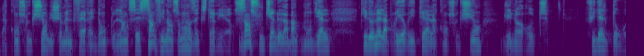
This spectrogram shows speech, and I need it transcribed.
La construction du chemin de fer est donc lancée sans financements extérieurs, sans soutien de la Banque mondiale qui donnait la priorité à la construction d'une route. Fidel Towe,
